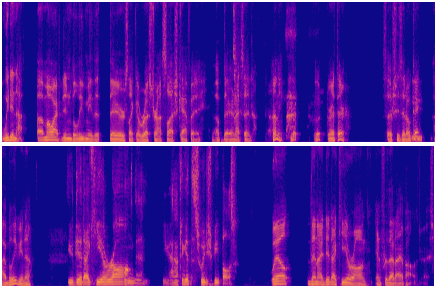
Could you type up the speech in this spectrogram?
We did not. Uh, my wife didn't believe me that there's like a restaurant slash cafe up there. And I said, honey, look, look right there. So she said, okay, I believe you now. You did IKEA wrong. Then you have to get the Swedish meatballs. Well, then I did IKEA wrong. And for that, I apologize.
